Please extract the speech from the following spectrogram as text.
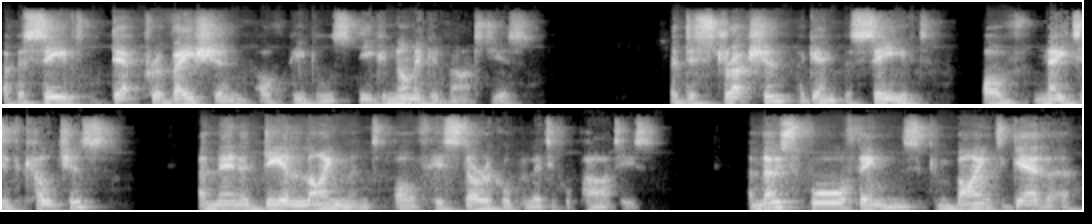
a perceived deprivation of people's economic advantages, a destruction, again perceived, of native cultures, and then a de alignment of historical political parties. And those four things combined together,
